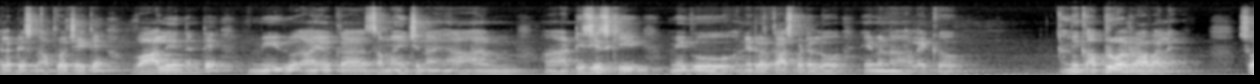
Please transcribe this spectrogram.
హెల్ప్ డెస్క్ని అప్రోచ్ అయితే వాళ్ళు ఏంటంటే మీరు ఆ యొక్క సంబంధించిన డిసీజ్కి మీకు నెట్వర్క్ హాస్పిటల్లో ఏమైనా లైక్ మీకు అప్రూవల్ రావాలి. So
